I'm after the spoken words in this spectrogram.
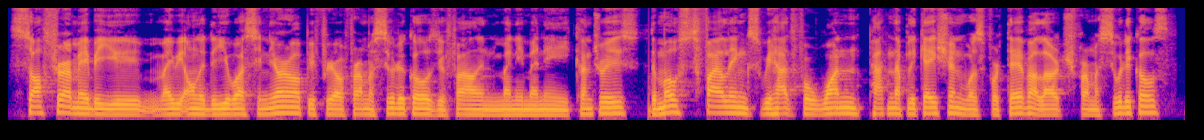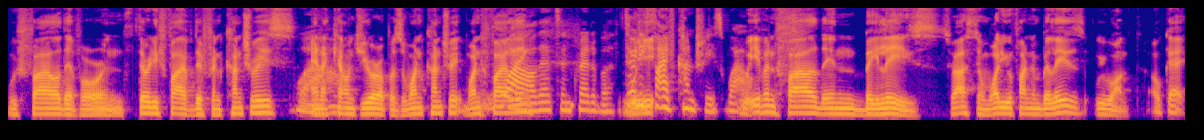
software. Maybe you maybe only the us and europe. If you're pharmaceuticals you file in many many countries. The most filings we had for one patent application was for teva large pharmaceuticals. We filed it for in 35 different countries. Wow. and i count europe as one country one filing. Wow that's incredible. 35 we, countries wow. we even filed in belize. So I asked them what do you find in belize? We want. Okay.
